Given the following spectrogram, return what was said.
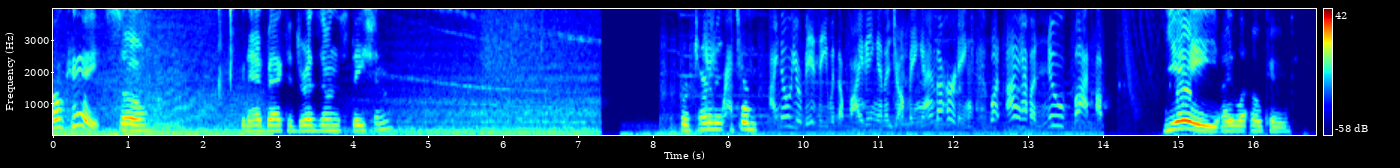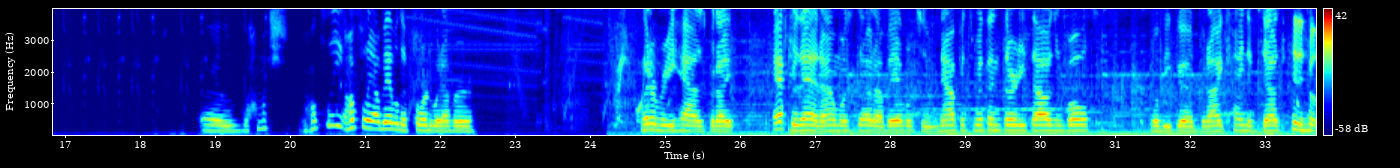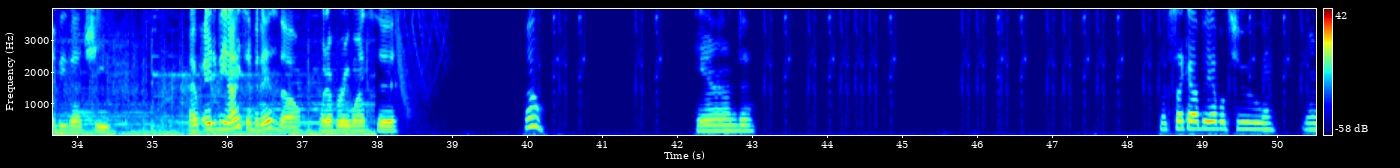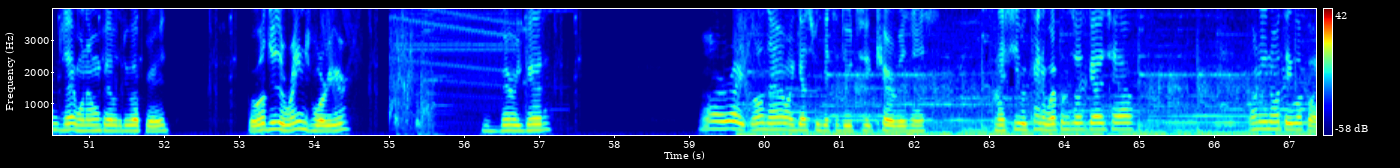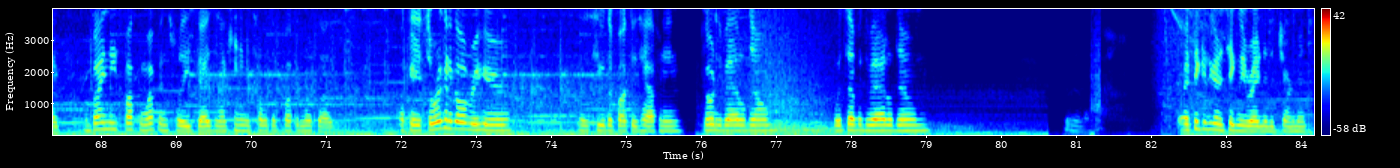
Okay, so gonna head back to Dreadzone Station for tournament Ratchet, for I know you're busy with the fighting and the jumping and the hurting, but I have a new bot up. Yay! I li- okay. Uh, how much? Hopefully, hopefully I'll be able to afford whatever, whatever he has. But I, after that, I almost doubt I'll be able to. Now, if it's within thirty thousand bolts, it'll be good. But I kind of doubt that it'll be that cheap. I, it'd be nice if it is, though. Whatever he wants to. Oh. And. Uh, looks like I'll be able to manage that one. I won't be able to do upgrades. But we'll do the Range Warrior. Very good. Alright, well now I guess we get to do take care of business. Can I see what kind of weapons those guys have? I don't even know what they look like. I'm buying these fucking weapons for these guys and I can't even tell what they fucking look like. Okay, so we're gonna go over here and see what the fuck is happening. Go to the Battle Dome. What's up at the Battle Dome? I think it's gonna take me right into the tournament.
